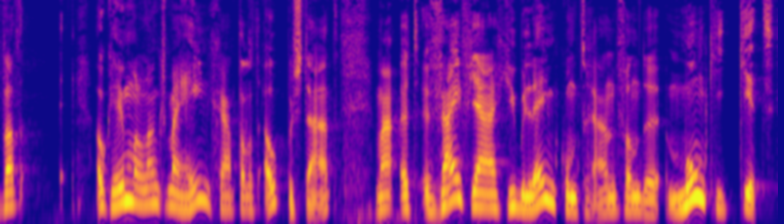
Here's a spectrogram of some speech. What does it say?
wat ook helemaal langs mij heen gaat, dat het ook bestaat. Maar het vijfjarig jubileum komt eraan van de Monkey Kid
